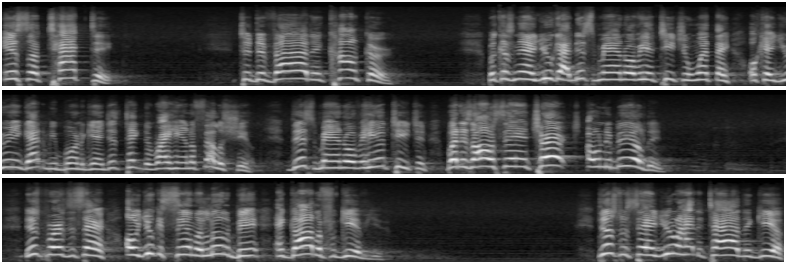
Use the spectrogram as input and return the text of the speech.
It's a tactic to divide and conquer. Because now you got this man over here teaching one thing. Okay, you ain't got to be born again. Just take the right hand of fellowship. This man over here teaching, but it's all saying church on the building. This person saying, oh, you can sin a little bit and God will forgive you. This was saying you don't have to tithe and give.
